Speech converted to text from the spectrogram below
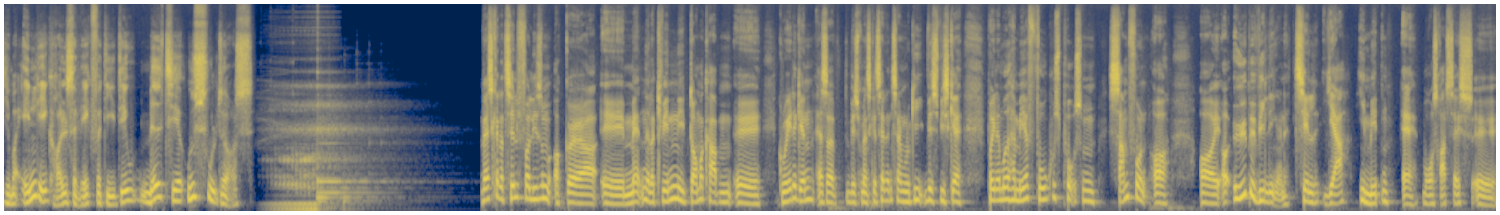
de må endelig ikke holde sig væk, fordi det er jo med til at udsulte os. Hvad skal der til for ligesom at gøre øh, manden eller kvinden i dommerkappen øh, great again? Altså, hvis man skal tage den terminologi, hvis vi skal på en eller anden måde have mere fokus på som samfund og, og, og øge bevillingerne til jer i midten af vores retssagskæde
